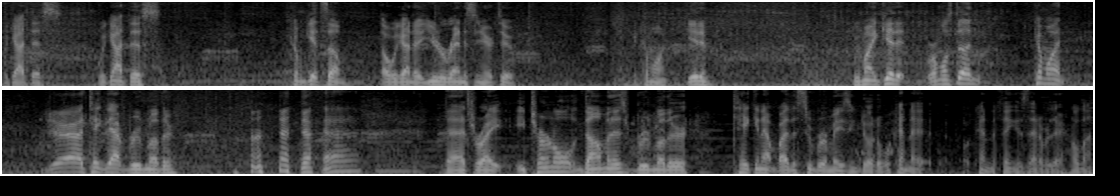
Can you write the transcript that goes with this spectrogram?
We got this. We got this. Come get some. Oh, we got a Yutyrannus in here too. Come on, get him. We might get it. We're almost done. Come on. Yeah, take that, Broodmother. That's right. Eternal Dominus Broodmother taken out by the super amazing Dodo. What kind of what kind of thing is that over there? Hold on.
